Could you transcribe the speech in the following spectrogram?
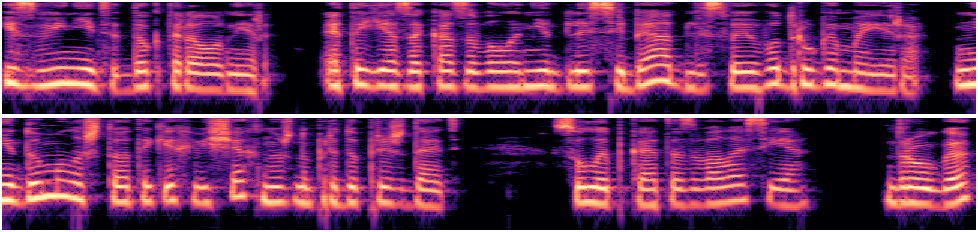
Извините, доктор Алнир. Это я заказывала не для себя, а для своего друга Мейра. Не думала, что о таких вещах нужно предупреждать». С улыбкой отозвалась я. «Друга?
